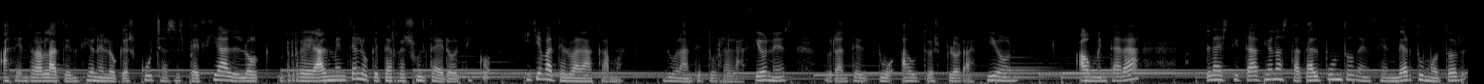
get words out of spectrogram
a centrar la atención en lo que escuchas especial, lo, realmente lo que te resulta erótico y llévatelo a la cama. Durante tus relaciones, durante tu autoexploración, aumentará la excitación hasta tal punto de encender tu motor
